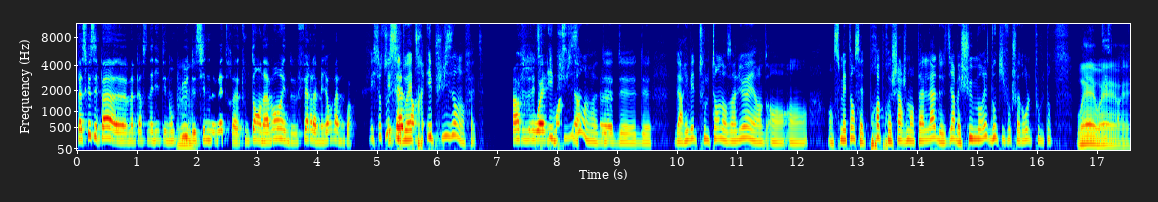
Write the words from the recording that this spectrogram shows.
parce que c'est pas euh, ma personnalité non plus Mm. d'essayer de me mettre euh, tout le temps en avant et de faire la meilleure vanne, quoi. Mais surtout, Et ça, ça, doit être épuisant, en fait. Ah, Ça doit ouais, épuisant hein, de- de- de- d'arriver tout le temps dans un lieu et en, en- en- en se mettant cette propre charge mentale-là, de se dire bah, je suis humoriste, donc il faut que je sois drôle tout le temps. Ouais, ouais, ouais.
